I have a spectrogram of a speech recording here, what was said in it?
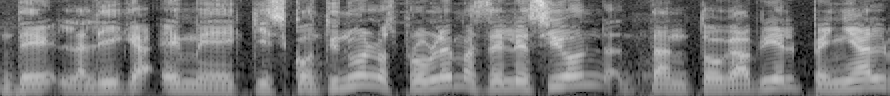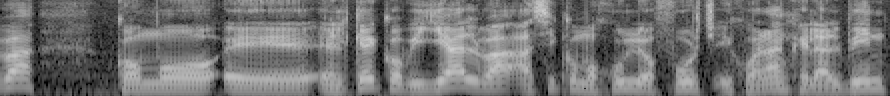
de la Liga MX. Continúan los problemas de lesión, tanto Gabriel Peñalba como eh, el Keco Villalba, así como Julio Furch y Juan Ángel Albín,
